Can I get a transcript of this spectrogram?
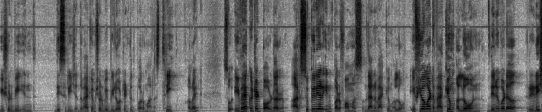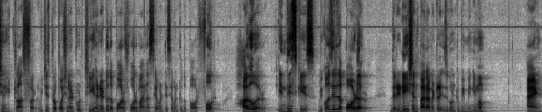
you should be in this region. The vacuum should be below 10 to the power minus 3, all right. So, evacuated powder are superior in performance than vacuum alone. If you have got vacuum alone, then you got a radiation heat transfer, which is proportional to 300 to the power 4 minus 77 to the power 4. However, in this case because there is a powder, the radiation parameter is going to be minimum and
